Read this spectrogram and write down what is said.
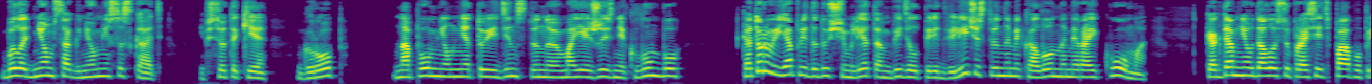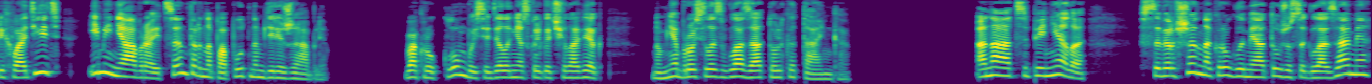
было днем с огнем не сыскать, и все-таки гроб напомнил мне ту единственную в моей жизни клумбу, которую я предыдущим летом видел перед величественными колоннами райкома, когда мне удалось упросить папу прихватить и меня в райцентр на попутном дирижабле. Вокруг клумбы сидело несколько человек, но мне бросилась в глаза только Танька. Она оцепенела, с совершенно круглыми от ужаса глазами,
